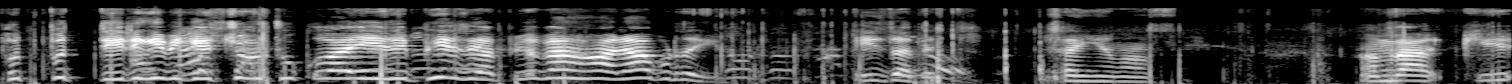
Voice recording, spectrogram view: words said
pıt pıt deli gibi geçiyor. Çok kolay yeri piyasa yapıyor. Ben hala buradayım. Elizabeth. Sen yanansın. Ama belki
